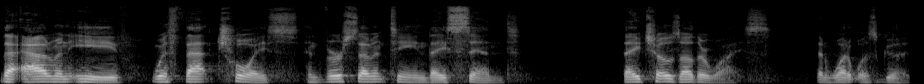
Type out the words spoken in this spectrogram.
that Adam and Eve, with that choice, in verse 17, they sinned. They chose otherwise than what was good.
